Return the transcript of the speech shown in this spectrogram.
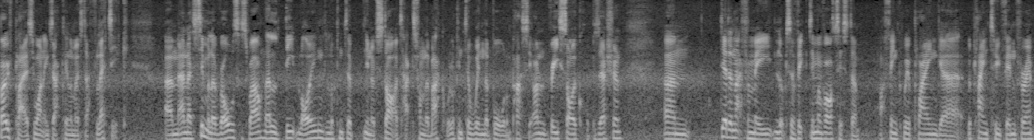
both players who aren't exactly the most athletic, um, and they're similar roles as well. They're deep lying, looking to you know start attacks from the back. We're looking to win the ball and pass it on, recycle possession. Um, Jedinak for me looks a victim of our system. I think we're playing uh, we're playing too thin for him.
